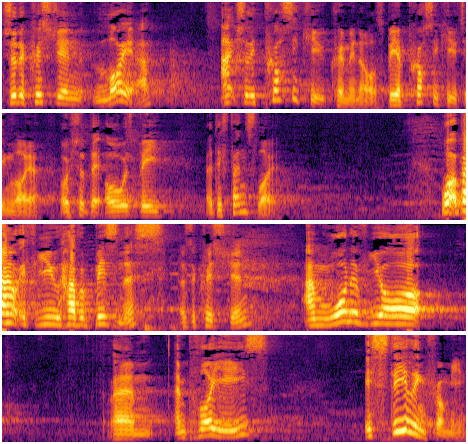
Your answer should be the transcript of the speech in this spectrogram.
Should a Christian lawyer actually prosecute criminals, be a prosecuting lawyer? Or should they always be a defense lawyer? What about if you have a business as a Christian and one of your um, employees is stealing from you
